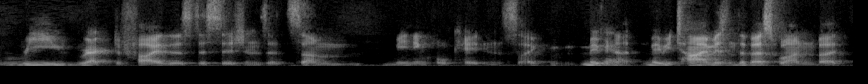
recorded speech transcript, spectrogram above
re-rectify those decisions at some meaningful cadence. Like maybe Yeah. not, maybe time isn't the best one, but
